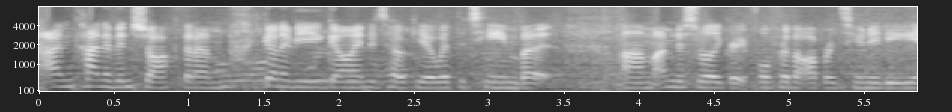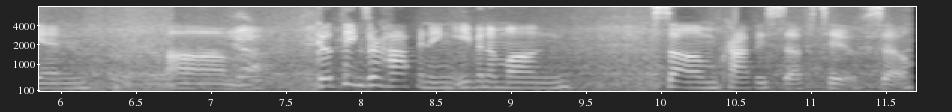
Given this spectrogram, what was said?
I'm kind of in shock that I'm going to be going to Tokyo with the team, but um, I'm just really grateful for the opportunity and um, good things are happening even among some crappy stuff too. So.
